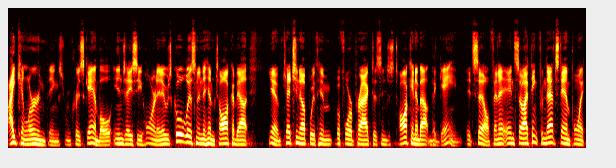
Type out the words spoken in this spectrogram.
I can learn things from Chris Gamble in Jaycee Horn, and it was cool listening to him talk about you know catching up with him before practice and just talking about the game itself, and and so I think from that standpoint.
